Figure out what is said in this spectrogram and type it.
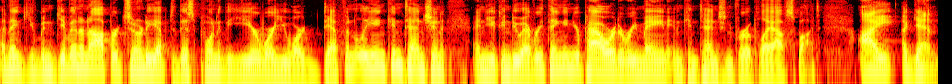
I think you've been given an opportunity up to this point of the year where you are definitely in contention and you can do everything in your power to remain in contention for a playoff spot. I, again,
